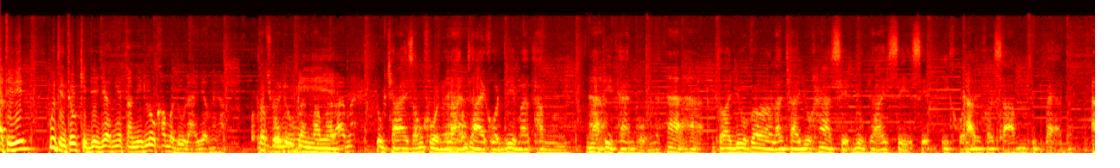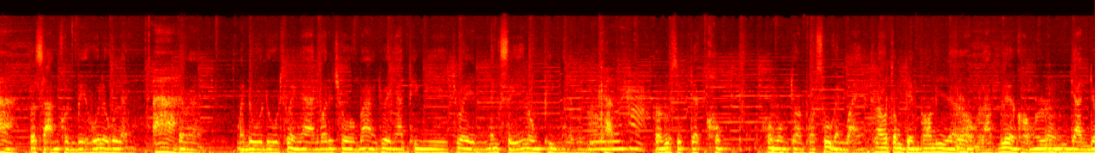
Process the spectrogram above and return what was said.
ะทีนี้พูดถึงธุรกิจเยอะๆเนี่ยตอนนี้ลูกเข้ามาดูแลเยอะไหมครับ ก็ช่วยดูผมแบบมีภาระไหมลูกชายสองคนหลานชายคนที่มาทำหน้าที่แทนผมนะอ่าฮะก็อายุก็หลานชายอายุ50ลูกชาย40อีกคนครับหนึงก็38นะอ่าก็สามคนไปหัวเรือหัวแรงอ่าใช่ไหมมาดูดูช่วยงานวอร์โชว์บ้างช่วยงานทีวีช่วยหนังสือลงพิมพ์อะไรพวกนี้ครับค่ะก็รู้สึกจะครบ ครบวงจรพอสู้กันไหวเราต้องเตรียมพร้อมที่จะรองรับเรื่องของยานย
